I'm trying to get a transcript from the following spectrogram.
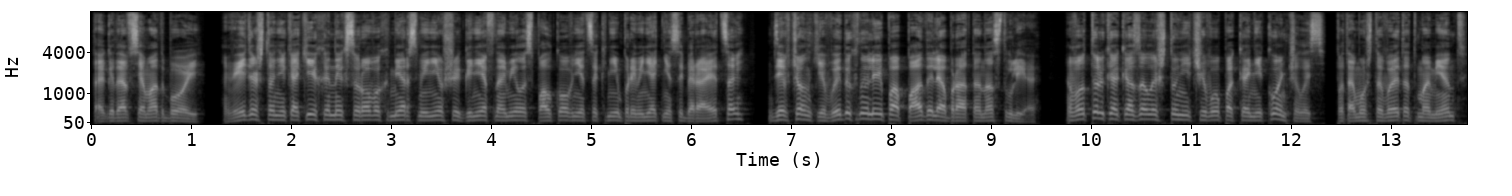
«Тогда всем отбой!» Видя, что никаких иных суровых мер, сменивших гнев на милость полковницы, к ним применять не собирается, девчонки выдохнули и попадали обратно на стулья. Вот только оказалось, что ничего пока не кончилось, потому что в этот момент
